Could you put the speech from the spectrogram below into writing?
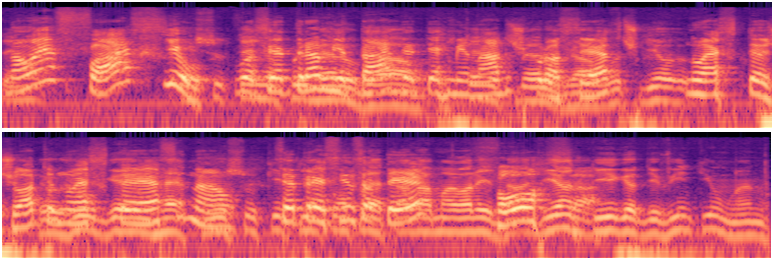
Não é fácil você tramitar grau, determinados processos eu, no STJ e no STF, um não. Você precisa ter a maioridade força. antiga de 21 anos.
